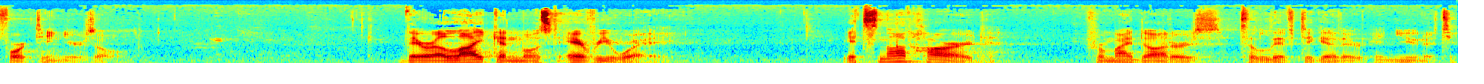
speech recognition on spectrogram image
14 years old. They're alike in most every way. It's not hard for my daughters to live together in unity.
